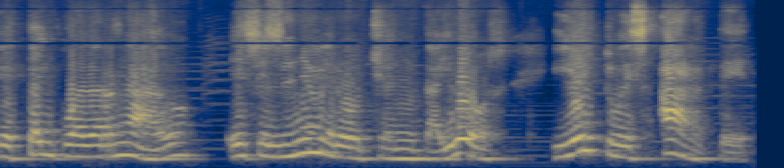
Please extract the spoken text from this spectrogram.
que está encuadernado, es el número 82 y esto es arte.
